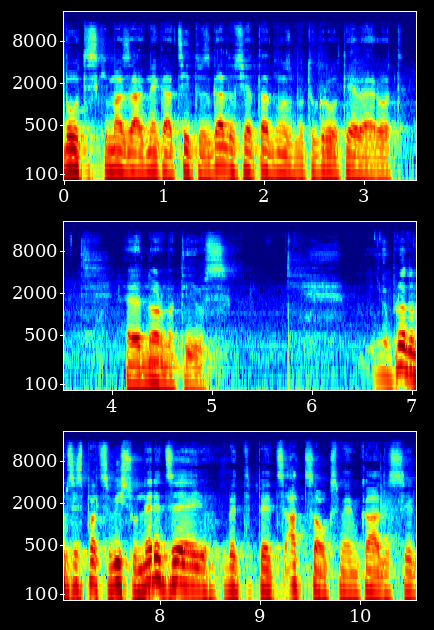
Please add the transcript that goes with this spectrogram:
būtiski mazāk nekā citus gadus, jo tad mums būtu grūti ievērot normatīvus. Protams, es pats visu neredzēju, bet pēc atsauksmēm, kādas ir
